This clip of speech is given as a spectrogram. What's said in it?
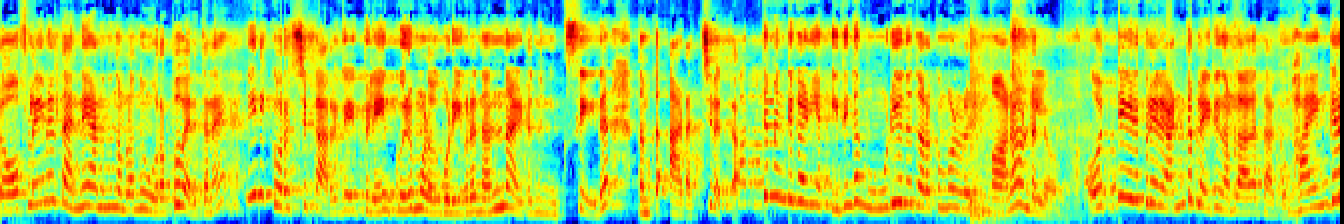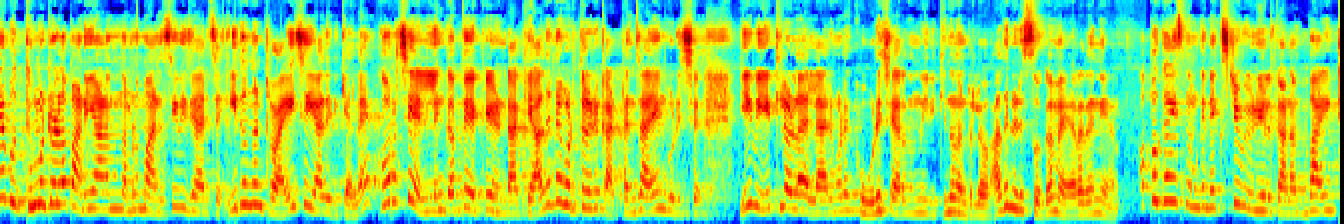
ലോ ഫ്ലെയിമിൽ തന്നെയാണെന്ന് നമ്മളൊന്ന് ഉറപ്പ് വരുത്തണേ. ഇനി കുറച്ച് കറിവേപ്പിലയും കുരുമുളക് പൊടിയും കൂടെ നന്നായിട്ടൊന്ന് മിക്സ് ചെയ്ത് നമുക്ക് അടച്ചു വെക്കാം. പത്ത് മിനിറ്റ് കഴിഞ്ഞ് ഇതിന്റെ മൂടി ഒന്ന് തുറക്കുമ്പോൾ ഉള്ളൊരു മണം ഉണ്ടല്ലോ. ഒറ്റ ഇരിപ്പിൽ രണ്ട് പ്ലേറ്റ് നമ്മൾ അകത്താക്കും. ഭയങ്കര ബുദ്ധിമുട്ടുള്ള പണിയാണെന്ന് നമ്മൾ മനസ്സിൽ വിചാരിച്ച് ഇതൊന്നും ട്രൈ ചെയ്യാതിരിക്കല്ലേ? കുറച്ച് എല്ലും കപ്പയൊക്കെ ഉണ്ടാക്കി അതിന്റെ കൂടുതലൊരു കട്ടൻ ചായയും കുടിച്ച് ഈ വീട്ടിലുള്ള എല്ലാവരും കൂടെ കൂടി ചേർന്ന് ഇരിക്കുന്നുണ്ടല്ലോ അതിനൊരു സുഖം വേറെ തന്നെയാണ്. അപ്പോൾ ഗൈസ് നമുക്ക് നെക്സ്റ്റ് വീഡിയോയിൽ കാണാം. ബൈ ടൈം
